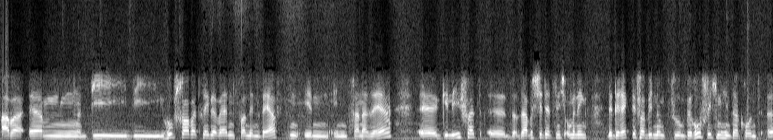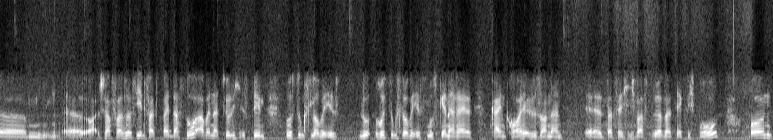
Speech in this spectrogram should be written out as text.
Aber ähm, die, die Hubschrauberträger werden von den Werften in, in Saint-Nazaire äh, geliefert. Da besteht jetzt nicht unbedingt eine direkte Verbindung Verbindung zum beruflichen Hintergrund ähm, äh, schaffe das jedenfalls bei das so, aber natürlich ist dem Rüstungslobbyismus, generell kein Gräuel, sondern äh, tatsächlich war früher seit täglich Brot. Und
